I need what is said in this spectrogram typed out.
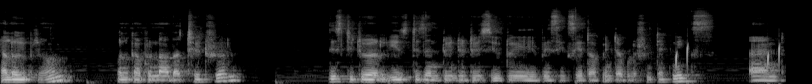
Hello everyone, welcome to another tutorial. This tutorial is designed to introduce you to a basic set of interpolation techniques and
